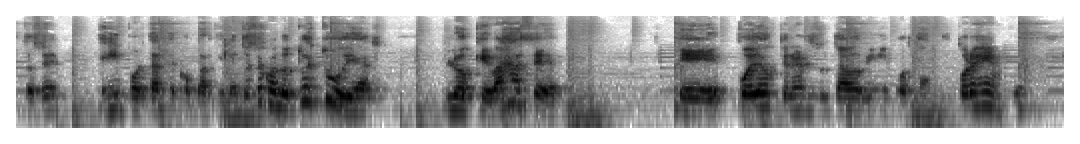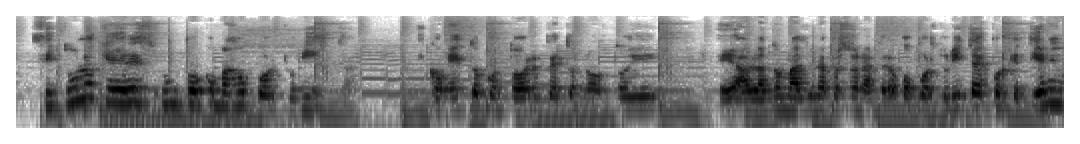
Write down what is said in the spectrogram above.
Entonces es importante compartirla. Entonces cuando tú estudias lo que vas a hacer, eh, puedes obtener resultados bien importantes. Por ejemplo, si tú lo que eres un poco más oportunista, y con esto con todo respeto no estoy eh, hablando mal de una persona, pero oportunista es porque tienes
